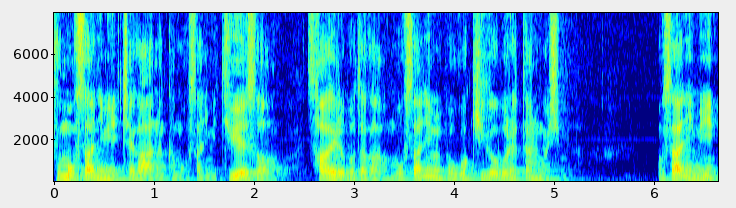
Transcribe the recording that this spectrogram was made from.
부목사님이 제가 아는 그 목사님이 뒤에서 사회를 보다가 목사님을 보고 기겁을 했다는 것입니다. 목사님이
